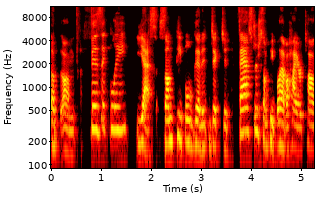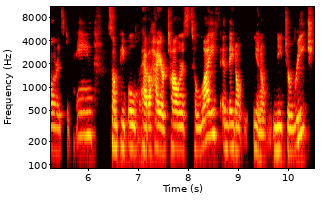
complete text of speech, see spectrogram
uh, um, physically, yes, some people get addicted faster. Some people have a higher tolerance to pain. Some people have a higher tolerance to life and they don't, you know, need to reach.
